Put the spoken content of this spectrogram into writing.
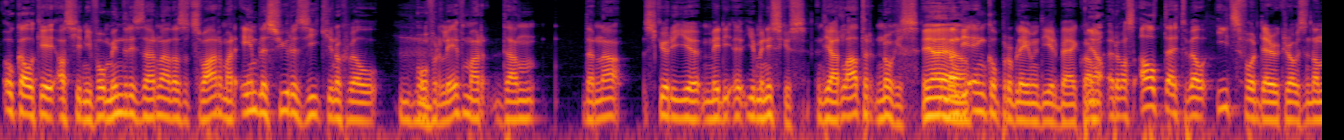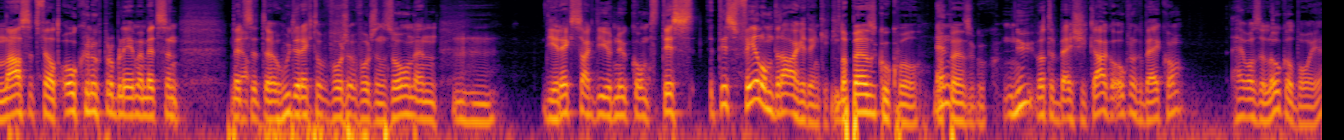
ook al oké, als je niveau minder is daarna, dat is het zwaar, maar één blessure zie ik je nog wel Mhm. overleven, maar dan, daarna scheur je eh, je meniscus. Een jaar later nog eens. Ja, En dan die enkelproblemen die erbij kwamen. Er was altijd wel iets voor Derrick Rose. En dan naast het veld ook genoeg problemen met zijn, met zijn uh, hoederecht voor, zijn- voor zijn zoon. En Mhm. die rechtszaak die er nu komt. Het is, het is veel om dragen, denk ik. Dat pijs ik ook wel. Dat En- ik ook. Nu, wat er bij Chicago ook nog bij kwam, hij was de local boy, hè?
